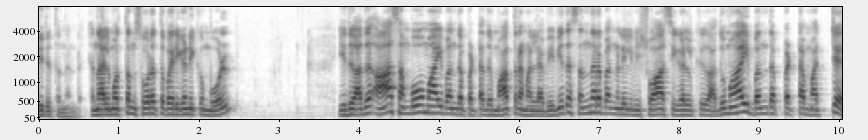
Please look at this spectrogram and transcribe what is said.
തിരുത്തുന്നുണ്ട്. എന്നാൽ മൊത്തം സൂറത്ത് പരിഗണിക്കുമ്പോൾ ഇത് അത് ആ സംഭവവുമായി ബന്ധപ്പെട്ടത് മാത്രമല്ല വിവിധ സന്ദർഭങ്ങളിൽ വിശ്വാസികൾക്ക് അതുമായി ബന്ധപ്പെട്ട മറ്റ്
